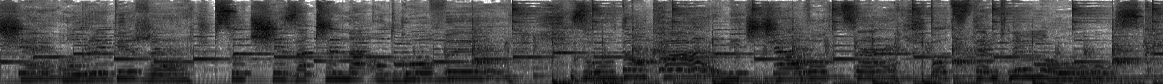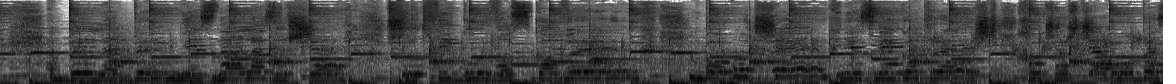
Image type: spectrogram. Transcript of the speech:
Się o rybie, że psuć się zaczyna od głowy. Złudą karmić ciało chce podstępny mózg Byleby nie znalazł się wśród figur woskowych Bo ucieknie z niego treść, chociaż ciało bez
